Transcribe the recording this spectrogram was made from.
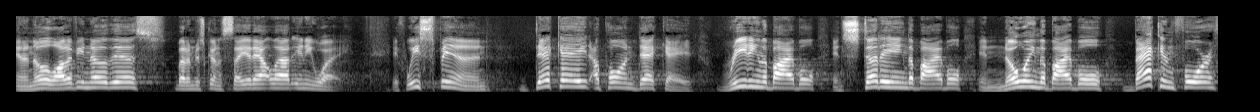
and I know a lot of you know this, but I'm just going to say it out loud anyway. If we spend decade upon decade reading the Bible and studying the Bible and knowing the Bible back and forth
